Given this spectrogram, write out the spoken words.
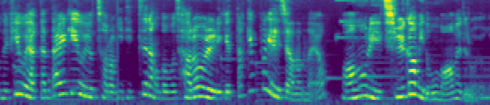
오늘 피부 약간 딸기 우유처럼 이 니트랑 너무 잘 어울리게 딱 예쁘게 되지 않았나요? 마무리 질감이 너무 마음에 들어요.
